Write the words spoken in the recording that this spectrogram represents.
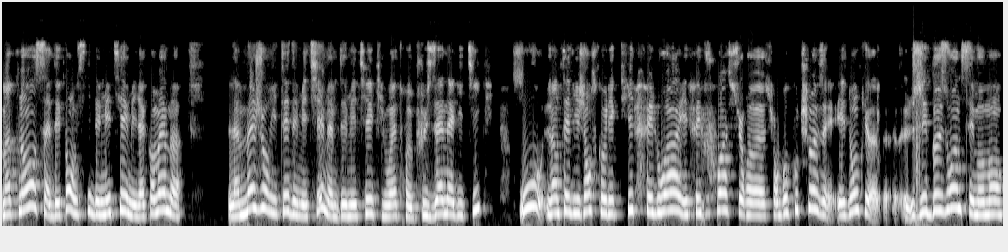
Maintenant, ça dépend aussi des métiers, mais il y a quand même la majorité des métiers, même des métiers qui vont être plus analytiques, où l'intelligence collective fait loi et fait foi sur euh, sur beaucoup de choses. Et donc, euh, j'ai besoin de ces moments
